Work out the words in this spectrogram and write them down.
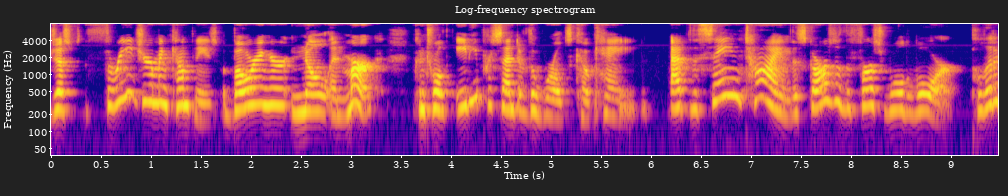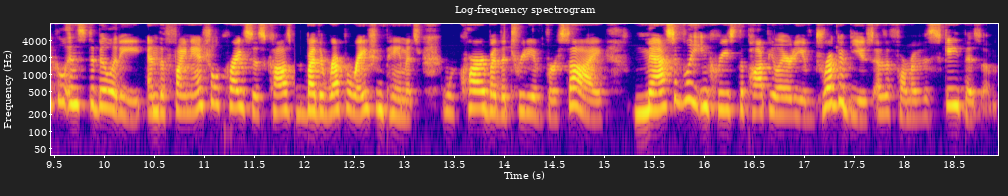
Just three German companies, Boehringer, Knoll, and Merck, controlled 80% of the world's cocaine. At the same time, the scars of the First World War, political instability, and the financial crisis caused by the reparation payments required by the Treaty of Versailles massively increased the popularity of drug abuse as a form of escapism.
